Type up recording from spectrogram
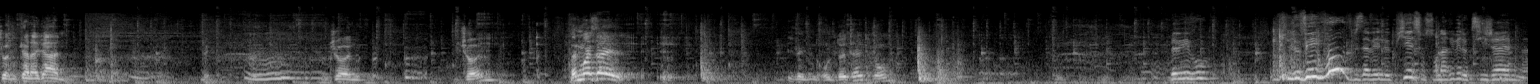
John Callaghan. John. John Mademoiselle Il a une drôle de tête, non Levez-vous. Levez-vous Vous avez le pied sur son arrivée d'oxygène.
